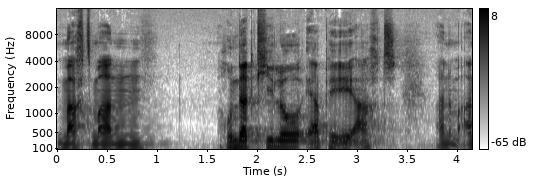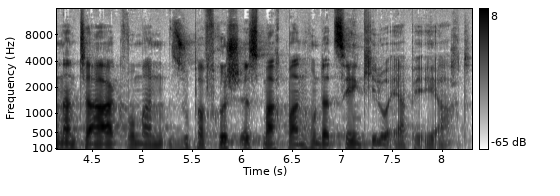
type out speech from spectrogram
macht man 100 Kilo RPE 8. An einem anderen Tag, wo man super frisch ist, macht man 110 Kilo RPE 8.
